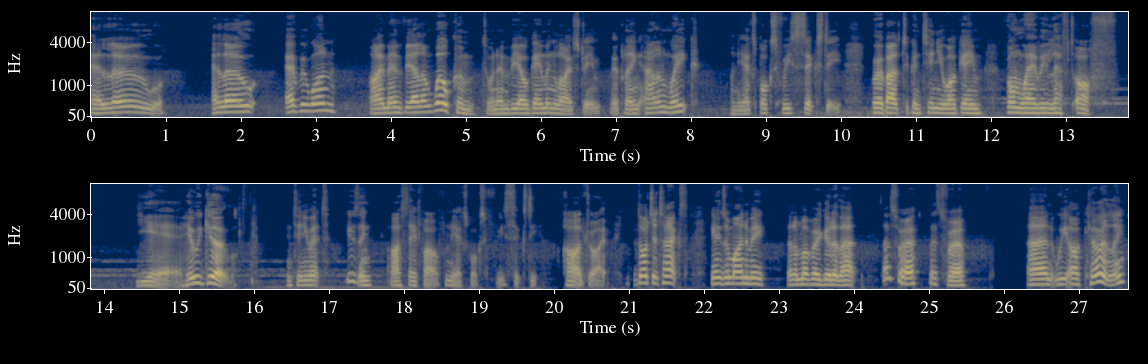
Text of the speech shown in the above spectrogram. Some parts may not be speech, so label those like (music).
Hello, hello everyone. I'm MVL and welcome to an MVL gaming livestream. We're playing Alan Wake on the Xbox 360. We're about to continue our game from where we left off. Yeah, here we go. Continue it using our save file from the Xbox 360 hard drive. Dodge attacks. Games reminded me that I'm not very good at that. That's fair. That's fair. And we are currently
